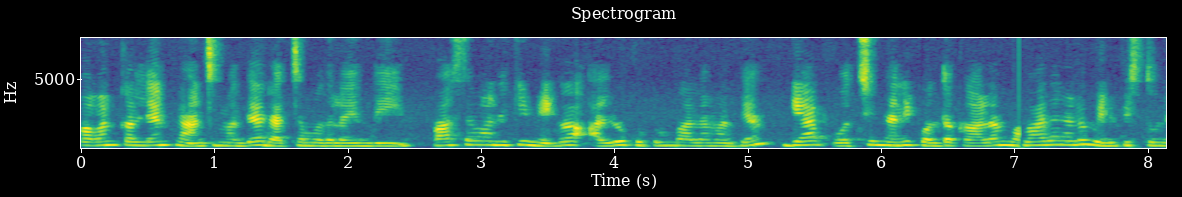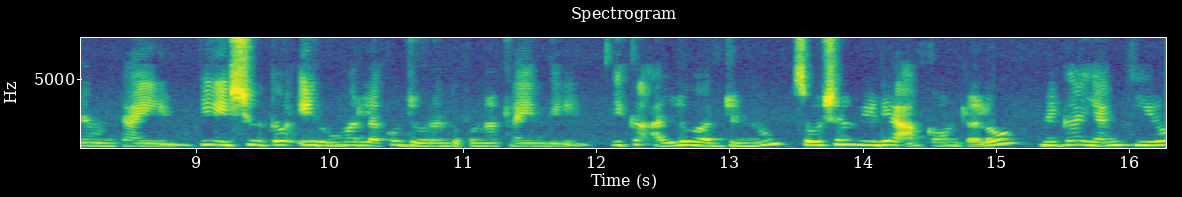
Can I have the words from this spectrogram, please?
పవన్ కళ్యాణ్ ఫ్యాన్స్ మధ్య రచ్చ మొదలైంది. వాస్తవానికి మెగా అల్లు కుటుంబాల మధ్య గ్యాప్ వచ్చిందని కొంతకాలం వాదనలు వినిపిస్తూనే ఉంటాయి. ఈ ఇష్యూతో ఈ రూమర్లకు జోరందుకున్నట్లయింది. ఇక అల్లు అర్జున్ను సోషల్ మీడియా అకౌంట్లలో మెగా యంగ్ హీరో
